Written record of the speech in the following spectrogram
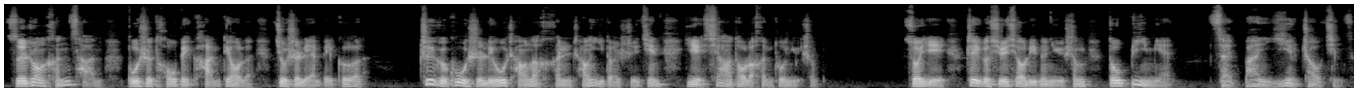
死状很惨，不是头被砍掉了，就是脸被割了。这个故事流传了很长一段时间，也吓到了很多女生，所以这个学校里的女生都避免在半夜照镜子。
